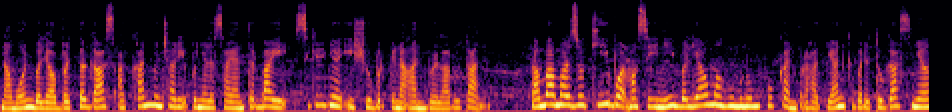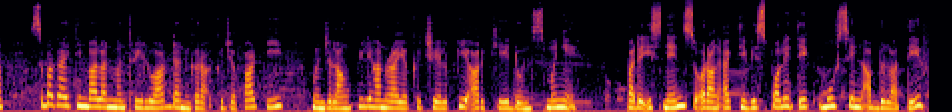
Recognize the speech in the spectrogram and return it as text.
Namun beliau bertegas akan mencari penyelesaian terbaik sekiranya isu berkenaan berlarutan. Tambah Marzuki, buat masa ini beliau mahu menumpukan perhatian kepada tugasnya sebagai Timbalan Menteri Luar dan Gerak Kerja Parti menjelang pilihan raya kecil PRK Dun Semenyih. Pada Isnin, seorang aktivis politik, Muhsin Abdul Latif,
